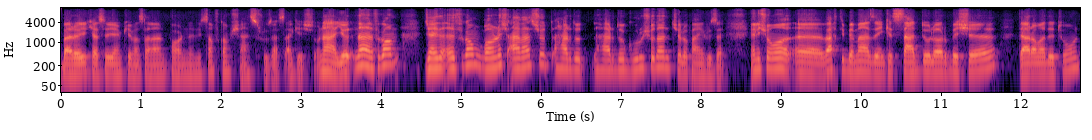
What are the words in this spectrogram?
برای کسایی هم که مثلا partner نیستن فکر کنم 60 روز است اگه اشتباه نه یا نه فکر کنم جدید فکر کنم قانونش عوض شد هر دو هر دو گروه شدن 45 روزه. یعنی شما وقتی به محض اینکه 100 دلار بشه درآمدتون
